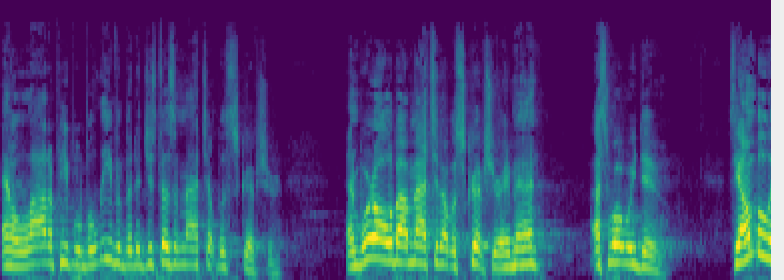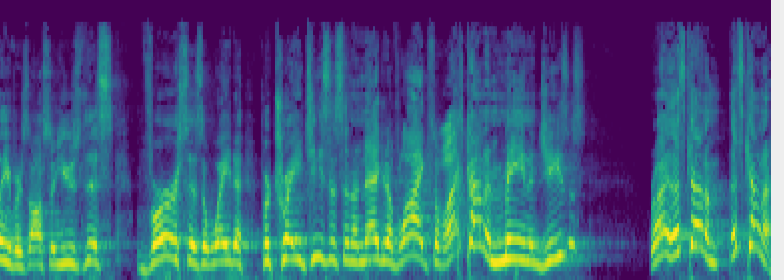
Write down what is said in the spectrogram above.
And a lot of people believe it, but it just doesn't match up with scripture. And we're all about matching up with scripture, amen? That's what we do. See, unbelievers also use this verse as a way to portray Jesus in a negative light. So, well, that's kind of mean of Jesus, right? That's kind of that's kind of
